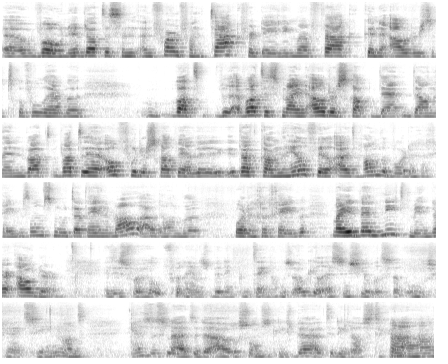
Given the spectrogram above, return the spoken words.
uh, wonen. Dat is een, een vorm van taakverdeling, maar vaak kunnen ouders het gevoel hebben wat, wat is mijn ouderschap dan en wat, wat uh, opvoederschap, ja, dat kan heel veel uit handen worden gegeven. Soms moet dat helemaal uit handen worden gegeven, maar je bent niet minder ouder. Het is voor hulpverleners binnen een container dus ook heel essentieel dat ze dat onderscheid zien, want ze sluiten de ouders soms het liefst buiten, die lastige. Aha.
